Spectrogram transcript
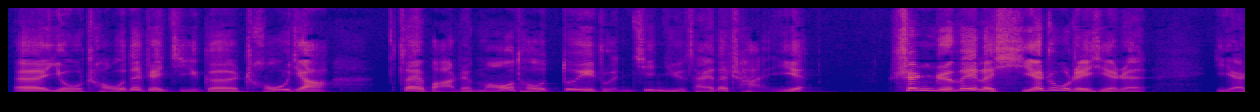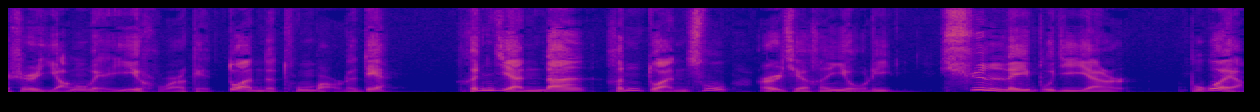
呃有仇的这几个仇家，再把这矛头对准靳聚财的产业，甚至为了协助这些人，也是杨伟一伙给断的通宝的电。很简单，很短促，而且很有力，迅雷不及掩耳。不过呀，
